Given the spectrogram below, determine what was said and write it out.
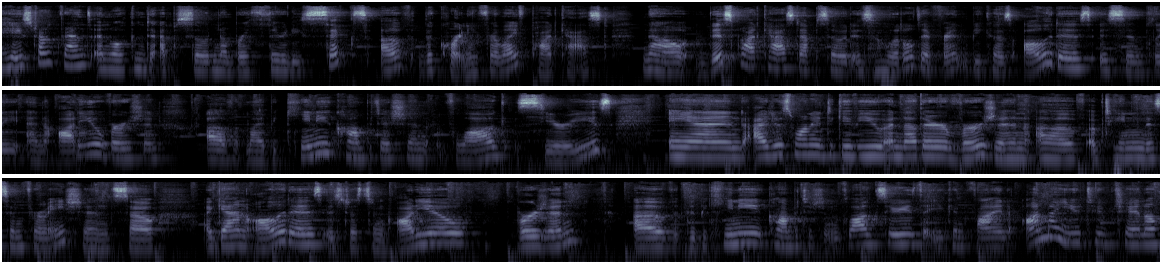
Hey, strong friends, and welcome to episode number 36 of the Courtney for Life podcast. Now, this podcast episode is a little different because all it is is simply an audio version of my bikini competition vlog series. And I just wanted to give you another version of obtaining this information. So, again, all it is is just an audio version of the bikini competition vlog series that you can find on my YouTube channel,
